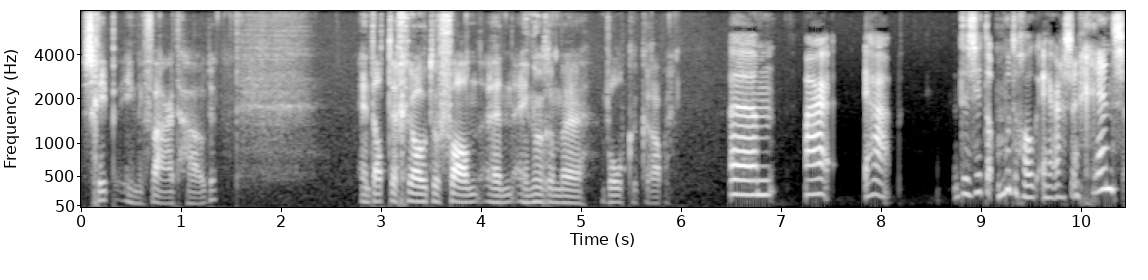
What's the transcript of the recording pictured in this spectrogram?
schip in de vaart houden. En dat ter grootte van een enorme wolkenkrabber. Um, maar ja, er zit, moet toch ook ergens een grens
